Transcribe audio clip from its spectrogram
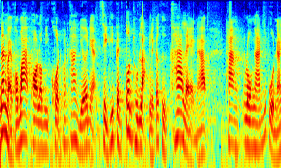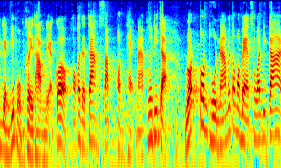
นั่นหมายความว่าพอเรามีคนค่อนข้างเยอะเนี่ยสิ่งที่เป็นต้นทุนหลักเลยก็คือค่าแรงนะครับทางโรงงานญี่ปุ่นนะอย่างที่ผมเคยทำเนี่ยก็เขาก็จะจ้างซับคอนแทคนะเพื่อที่จะลดต้นทุนนะไม่ต้องมาแบกสวัสดิการ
